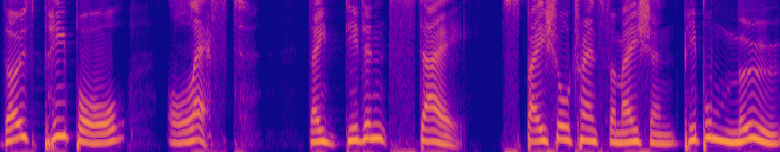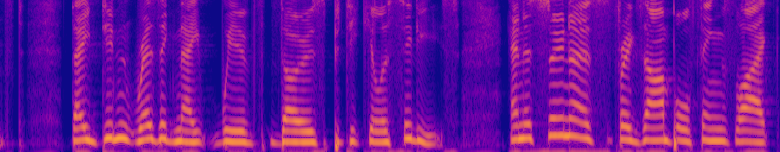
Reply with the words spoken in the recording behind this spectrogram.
those people left. They didn't stay. Spatial transformation people moved. They didn't resonate with those particular cities. And as soon as, for example, things like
